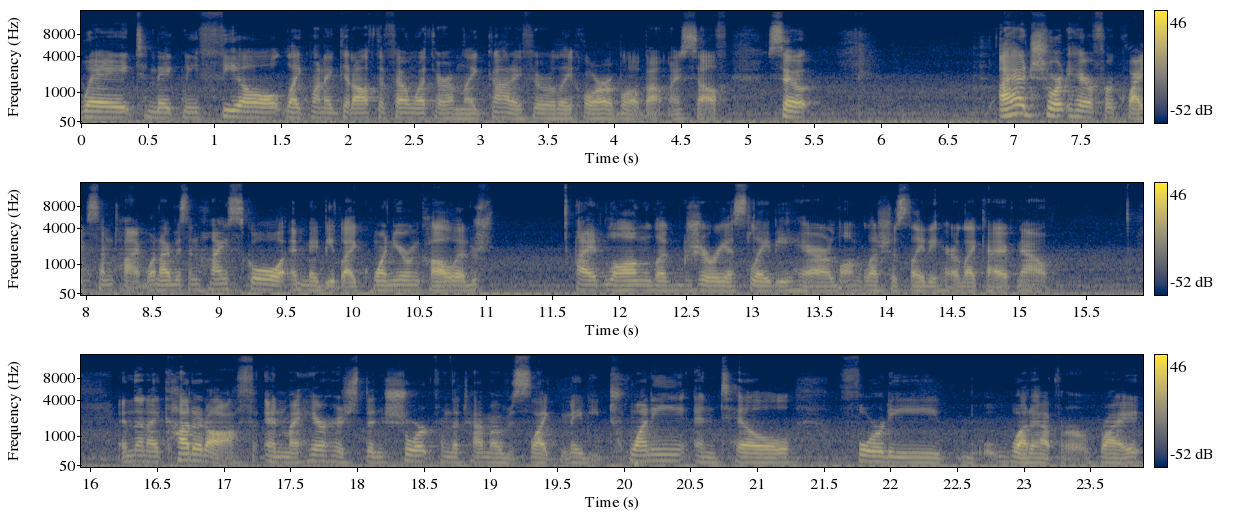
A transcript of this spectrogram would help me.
way to make me feel like when I get off the phone with her, I'm like, God, I feel really horrible about myself. So I had short hair for quite some time. When I was in high school and maybe like one year in college, I had long, luxurious lady hair, long, luscious lady hair like I have now and then I cut it off, and my hair has been short from the time I was like maybe 20 until 40 whatever, right?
